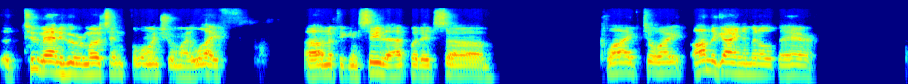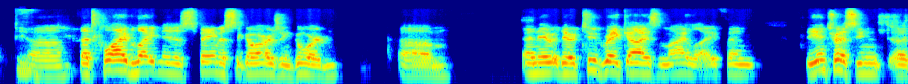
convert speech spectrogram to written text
the two men who were most influential in my life. I don't know if you can see that, but it's uh, Clive Toye. I'm the guy in the middle with the hair. Uh, that's Clive lighting his famous cigars and Gordon. Um, and there, there are two great guys in my life. And the interesting uh,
